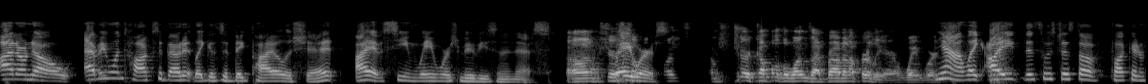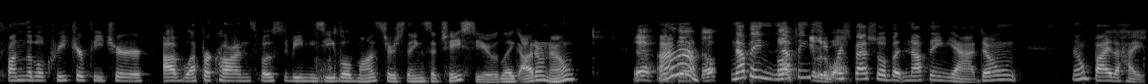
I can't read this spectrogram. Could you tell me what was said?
I don't know. Everyone talks about it like it's a big pile of shit. I have seen way worse movies than this. Uh, I'm sure. Way some of the worse. Ones, I'm sure a couple of the ones I brought up earlier are way worse. Yeah, like I this was just a fucking fun little creature feature of leprechauns supposed to be these evil monsters things that chase you. Like I don't know. Yeah. I don't know. Nothing Well, nothing give it a super special, but nothing yeah, don't don't buy the hype.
